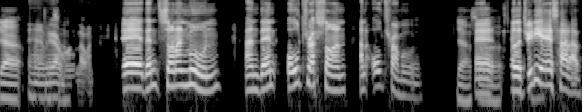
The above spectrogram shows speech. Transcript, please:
Yeah, I Uh, think so. wrong that one. Uh, then Sun and Moon, and then Ultra Sun and Ultra Moon. Yeah, so Uh, the- so the 3DS had a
